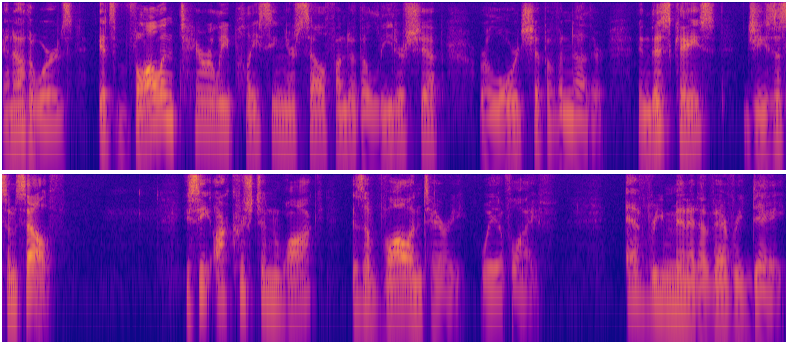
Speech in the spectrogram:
In other words, it's voluntarily placing yourself under the leadership or lordship of another. In this case, Jesus himself. You see, our Christian walk is a voluntary way of life. Every minute of every day,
